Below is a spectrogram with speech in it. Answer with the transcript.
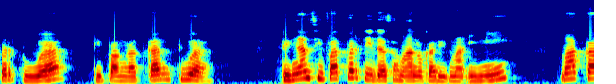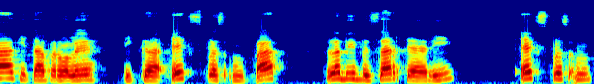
per 2 dipangkatkan 2. Dengan sifat pertidaksamaan logaritma ini, maka kita peroleh 3x plus 4 lebih besar dari x plus 4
